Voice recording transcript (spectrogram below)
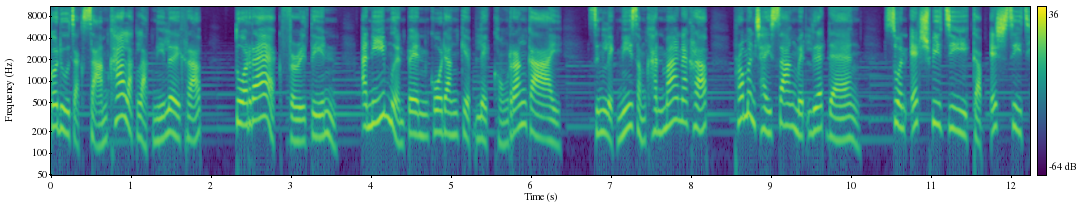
ก็ดูจาก 3 ค่าหลักๆ นี้เลยครับ ตัวแรกเฟอริติน อันนี้เหมือนเป็นโกดังเก็บเหล็กของร่างกาย ซึ่งเหล็กนี้สำคัญมากนะครับ เพราะมันใช้สร้างเม็ดเลือดแดง ส่วน HBG กับ HCT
